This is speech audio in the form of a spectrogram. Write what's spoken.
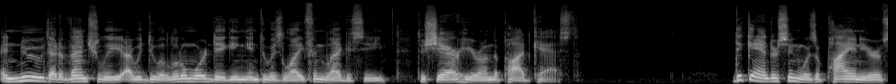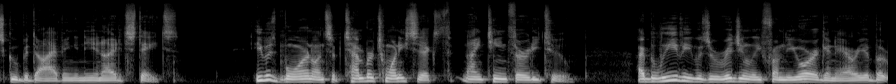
and knew that eventually I would do a little more digging into his life and legacy to share here on the podcast. Dick Anderson was a pioneer of scuba diving in the United States. He was born on September 26, 1932. I believe he was originally from the Oregon area, but,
